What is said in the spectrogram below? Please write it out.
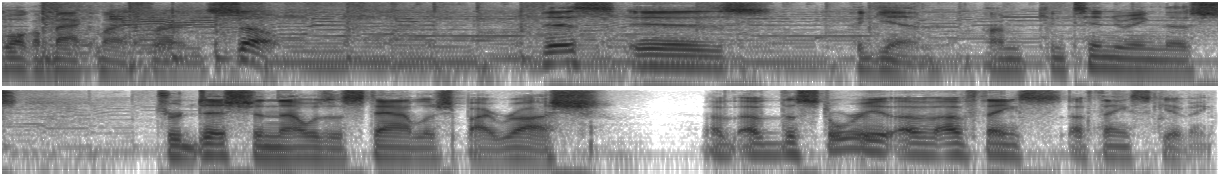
Welcome back, my friends. So, this is, again, I'm continuing this tradition that was established by Rush of, of the story of, of thanks of Thanksgiving.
